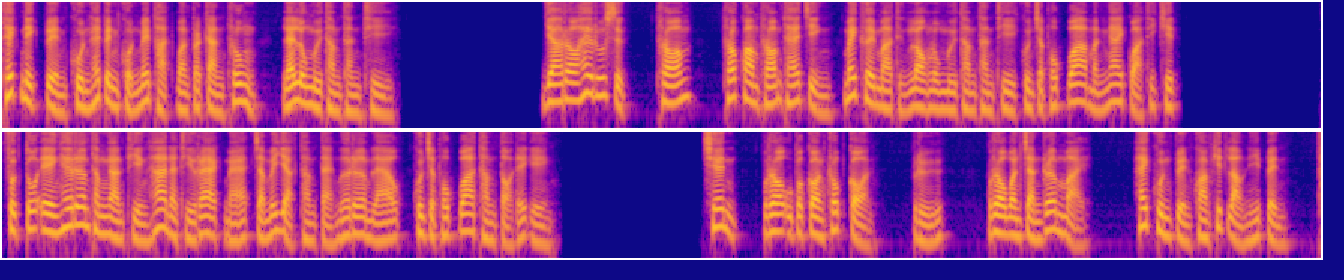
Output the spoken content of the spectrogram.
เทคนิคเปลี่ยนคุณให้เป็นคนไม่ผัดวันประกันพรุ่ง และลงมือทำทันที อย่ารอให้รู้สึก พร้อม เพราะความพร้อมแท้จริง ไม่เคยมาถึงลองลงมือทำทันที คุณจะพบว่ามันง่ายกว่าที่คิด ฝึกตัวเองให้เริ่มทำงานเพียง 5 นาทีแรกแม้ จะไม่อยากทำแต่เมื่อเริ่มแล้ว คุณจะพบว่าทำต่อได้เอง เช่น รออุปกรณ์ครบก่อน หรือ รอวันจันทร์เริ่มใหม่ ให้คุณเปลี่ยนความคิดเหล่านี้เป็นท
